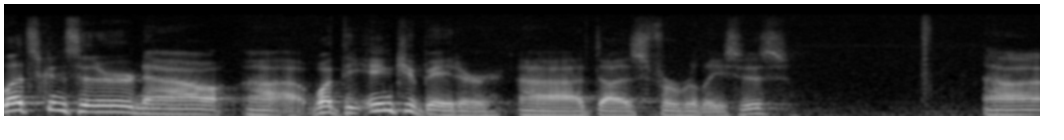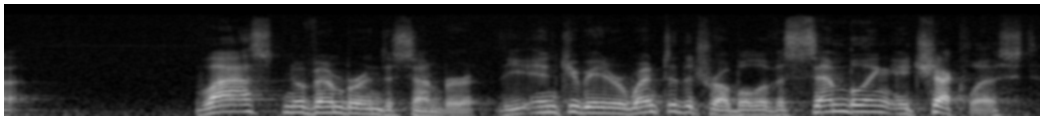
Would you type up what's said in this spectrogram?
Let's consider now uh, what the incubator uh, does for releases. Uh, last November and December, the incubator went to the trouble of assembling a checklist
